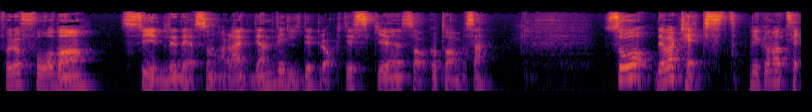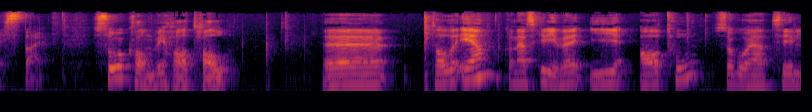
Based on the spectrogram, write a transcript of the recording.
for å få da synlig det som er der. Det er en veldig praktisk eh, sak å ta med seg. Så det var tekst. Vi kan ha tekst der. Så kan vi ha tall. Eh, Tallet 1 kan jeg skrive i A2, så går jeg til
